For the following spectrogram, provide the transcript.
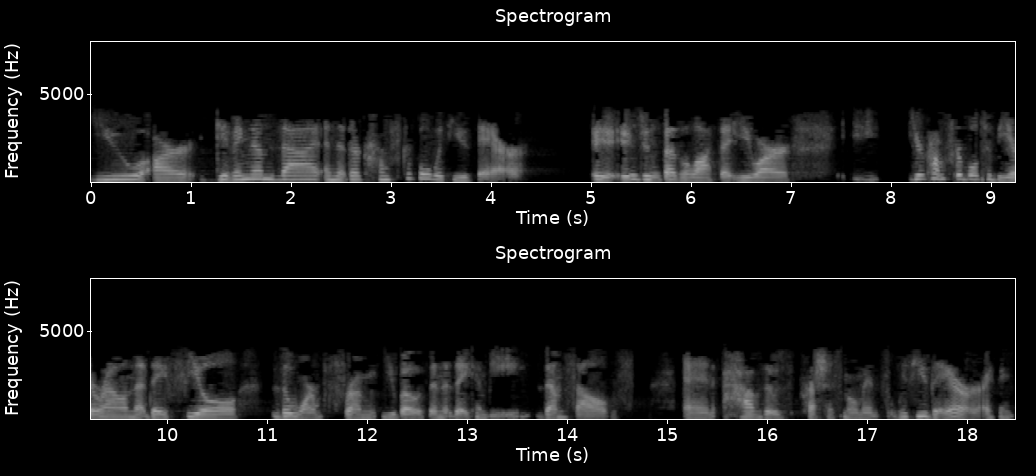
you are giving them that and that they're comfortable with you there. It, it Mhm. just says a lot that you are you're comfortable to be around, that they feel the warmth from you both and that they can be themselves and have those precious moments with you there. I think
